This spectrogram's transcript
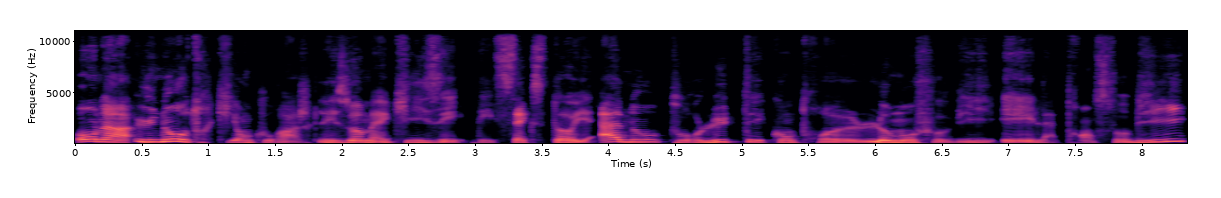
On a une autre qui encourage les hommes à utiliser des sextoys anneaux pour lutter contre l'homophobie et la transphobie.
